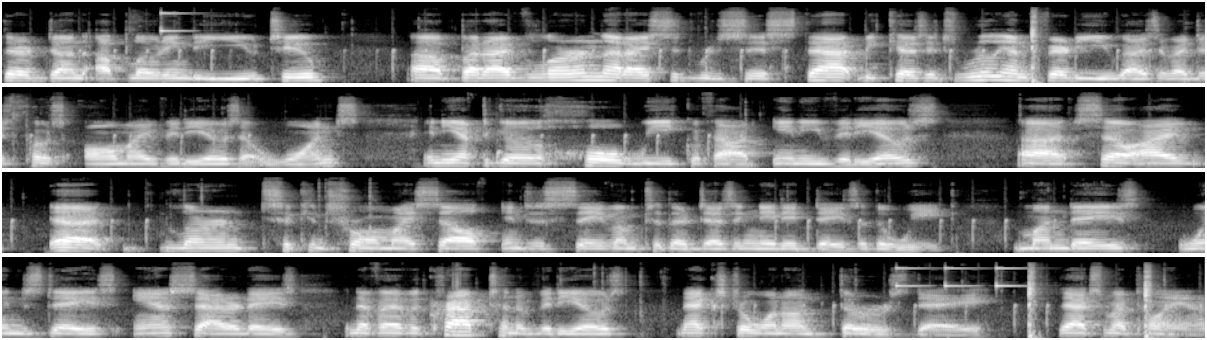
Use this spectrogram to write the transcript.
they're done uploading to YouTube. Uh, but I've learned that I should resist that because it's really unfair to you guys if I just post all my videos at once and you have to go the whole week without any videos. Uh, so I uh, learned to control myself and just save them to their designated days of the week. Mondays, Wednesdays, and Saturdays. And if I have a crap ton of videos, an extra one on Thursday. That's my plan.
